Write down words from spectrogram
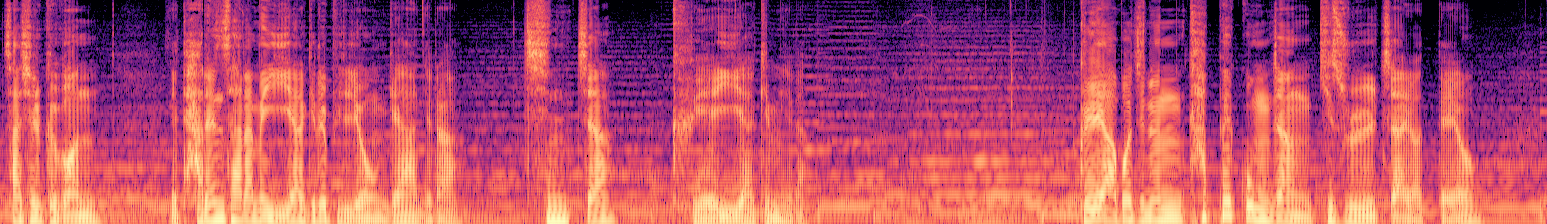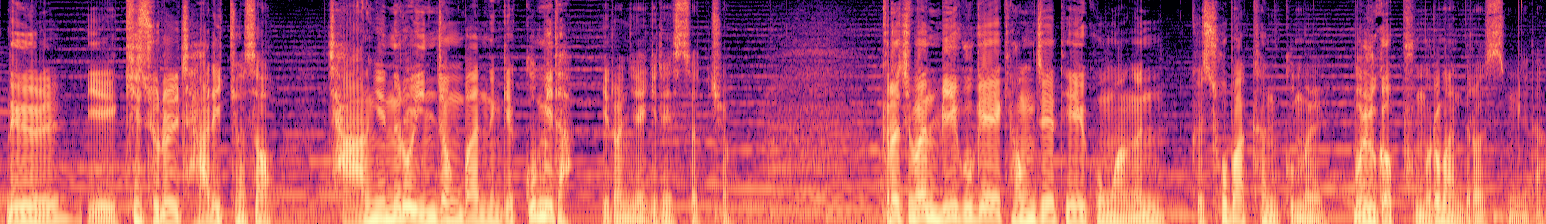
사실 그건 다른 사람의 이야기를 빌려온 게 아니라 진짜 그의 이야기입니다. 그의 아버지는 카펫 공장 기술자였대요. 늘 이 기술을 잘 익혀서 장인으로 인정받는 게 꿈이다. 이런 얘기를 했었죠. 그렇지만 미국의 경제 대공황은 그 소박한 꿈을 물거품으로 만들었습니다.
